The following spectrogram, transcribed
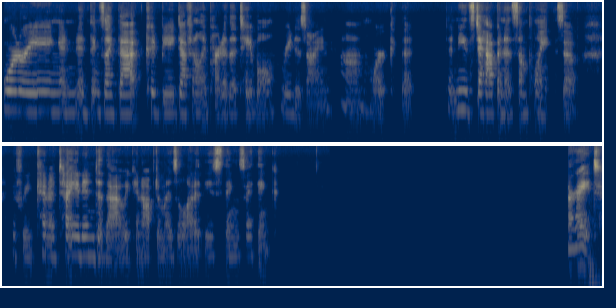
ordering and, and things like that could be definitely part of the table redesign um, work that that needs to happen at some point. So if we kind of tie it into that, we can optimize a lot of these things, I think. All right.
